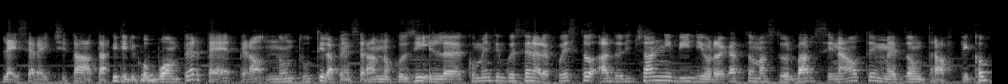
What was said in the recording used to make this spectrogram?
lei si era eccitata. Io ti dico buon per te però non tutti la penseranno così. Il commento in questione era questo. A 12 anni vidi un ragazzo masturbarsi in auto in mezzo a un traffico.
